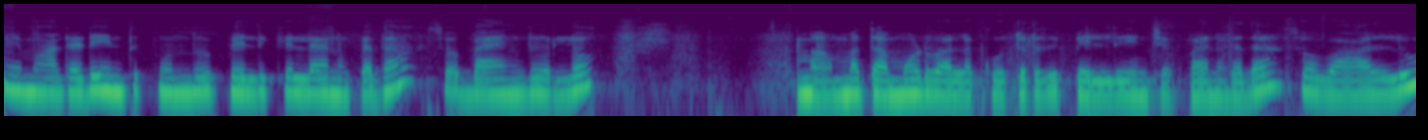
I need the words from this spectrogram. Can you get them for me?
మేము ఆల్రెడీ ఇంతకుముందు పెళ్ళికి వెళ్ళాను కదా సో బెంగళూరులో మా అమ్మ తమ్ముడు వాళ్ళ కూతురుది పెళ్ళి అని చెప్పాను కదా సో వాళ్ళు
